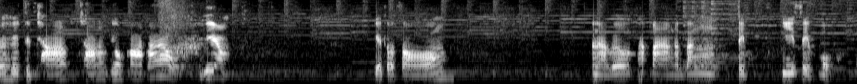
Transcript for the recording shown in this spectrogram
เจมส์เลยให้ติดช้า ช้าแล้วมีโอกาสแล้ว เยี่ยมเกียร์ตัวสองขนาดเวลต่างกันตั้งสิบยี่สิบโอ้โห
